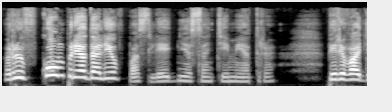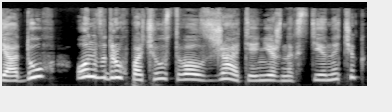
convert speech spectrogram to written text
рывком преодолев последние сантиметры. Переводя дух, он вдруг почувствовал сжатие нежных стеночек,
